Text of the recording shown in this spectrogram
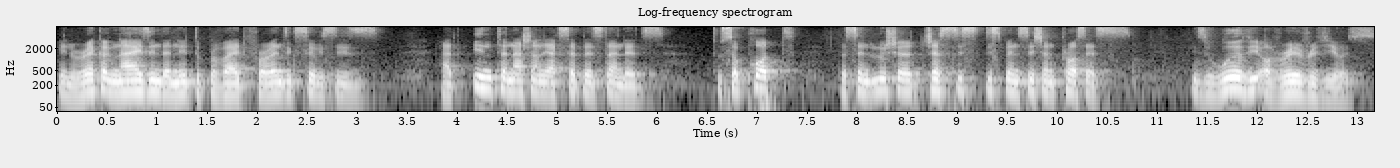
in recognizing the need to provide forensic services at internationally accepted standards to support the St. Lucia justice dispensation process is worthy of rave reviews.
